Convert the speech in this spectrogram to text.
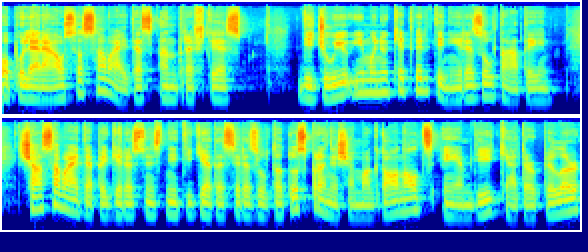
Populiariausios savaitės antraštės Didžiųjų įmonių ketvirtiniai rezultatai. Šią savaitę apie geresnius netikėtas rezultatus pranešė McDonald's, AMD, Caterpillar,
